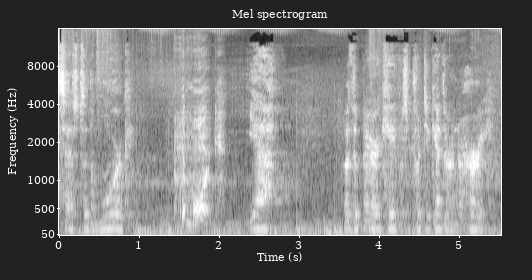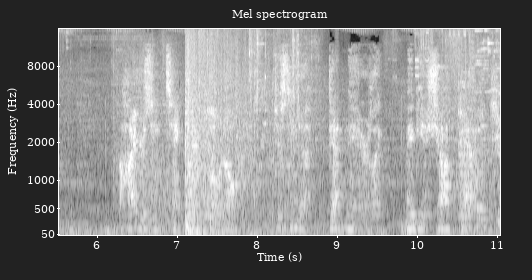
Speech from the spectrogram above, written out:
Access to the morgue. The morgue. Yeah, but the barricade was put together in a hurry. The hydrazine tank might blow it open. Just need a detonator, like maybe a shock pad. Level 2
